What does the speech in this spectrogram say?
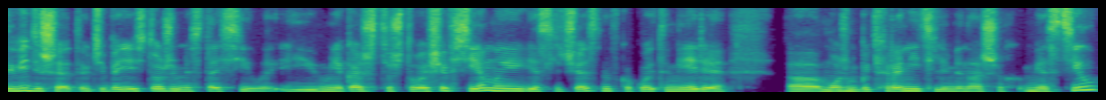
ты видишь это, у тебя есть тоже места силы. И мне кажется, что вообще все мы, если честно, в какой-то мере э, можем быть хранителями наших мест сил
